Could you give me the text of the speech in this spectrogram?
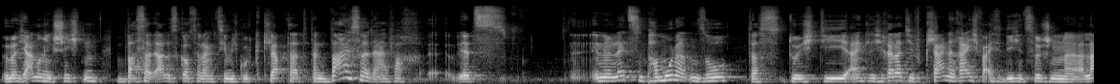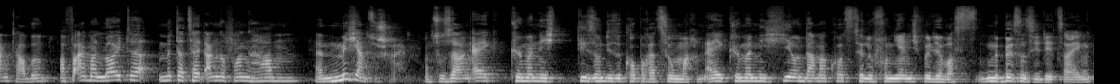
irgendwelche anderen Geschichten, was halt alles Gott sei Dank ziemlich gut geklappt hat, dann war es halt einfach äh, jetzt in den letzten paar Monaten so, dass durch die eigentlich relativ kleine Reichweite, die ich inzwischen äh, erlangt habe, auf einmal Leute mit der Zeit angefangen haben, äh, mich anzuschreiben und zu sagen, ey, können wir nicht diese und diese Kooperation machen? Ey, können wir nicht hier und da mal kurz telefonieren? Ich will dir was, eine Business-Idee zeigen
